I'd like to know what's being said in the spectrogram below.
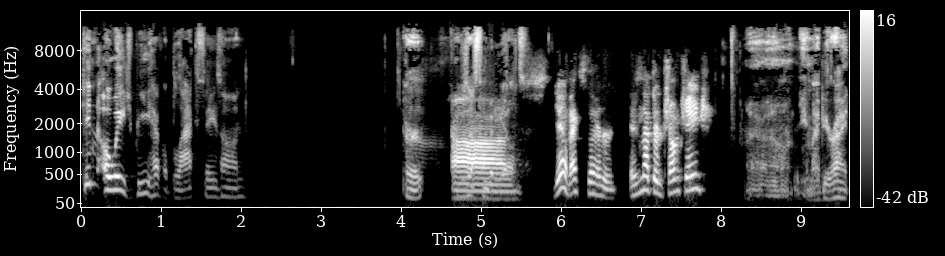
didn't OHB have a black saison? Or was that somebody Um, else? yeah, that's their. Isn't that their chump change? Uh, you might be right.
